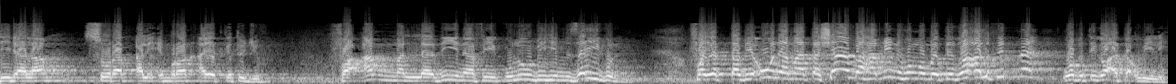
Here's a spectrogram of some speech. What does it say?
di dalam surat Ali Imran ayat ke-7. Fa ammal ladzina fi qulubihim zaygun fayattabi'una ma tashabaha minhum ibtigha'al fitnah wa ta'wili.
